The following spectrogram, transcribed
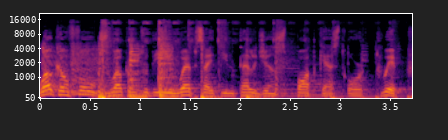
Welcome, folks. Welcome to the Website Intelligence Podcast or TWIP.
